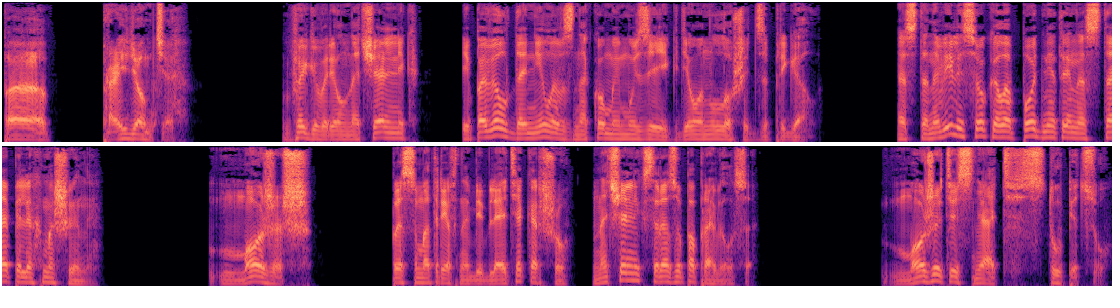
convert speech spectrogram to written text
«По... пройдемте», — выговорил начальник и повел Данила в знакомый музей, где он лошадь запрягал. Остановились около поднятой на стапелях машины. «Можешь», Посмотрев на библиотекаршу, начальник сразу поправился. «Можете снять ступицу?»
